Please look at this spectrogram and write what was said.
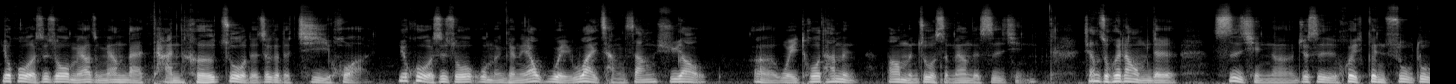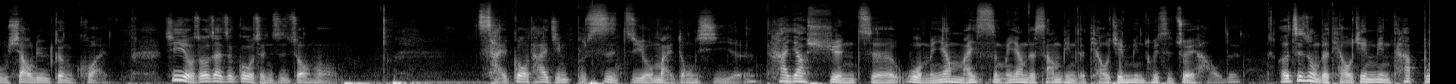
又或者是说我们要怎么样来谈合作的这个的计划。又或者是说，我们可能要委外厂商，需要呃委托他们帮我们做什么样的事情，这样子会让我们的事情呢，就是会更速度、效率更快。其实有时候在这过程之中，哦，采购它已经不是只有买东西了，它要选择我们要买什么样的商品的条件面会是最好的。而这种的条件面，它不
